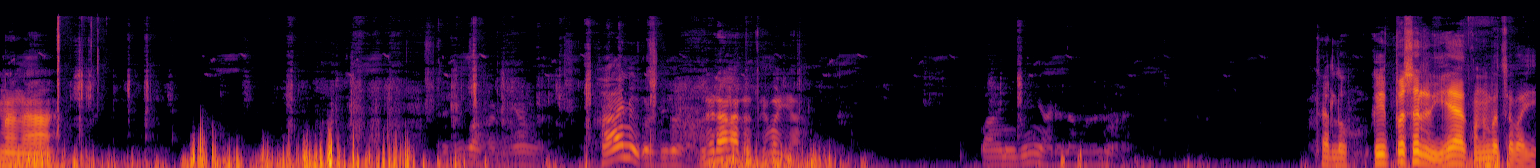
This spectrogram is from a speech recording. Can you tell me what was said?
ना ना। खाया नहीं कर दी लेड़ा ना करती भैया। पानी भी नहीं आड़े चलो कि पसर रही है कौन बच्चा भाई?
